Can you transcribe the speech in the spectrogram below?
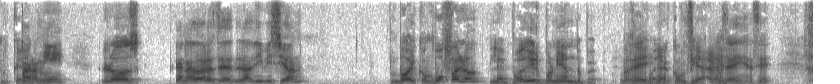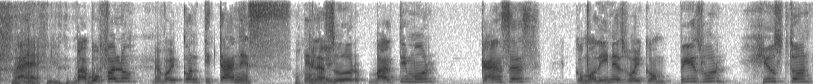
Ok. Para mí, los ganadores de la división, voy con Buffalo. Le puedo ir poniendo, Pep. Sí. Voy a confiar, ¿eh? Así, así. Va, va Búfalo, me voy con Titanes. En la sur, Baltimore, Kansas. Comodines, voy con Pittsburgh, Houston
